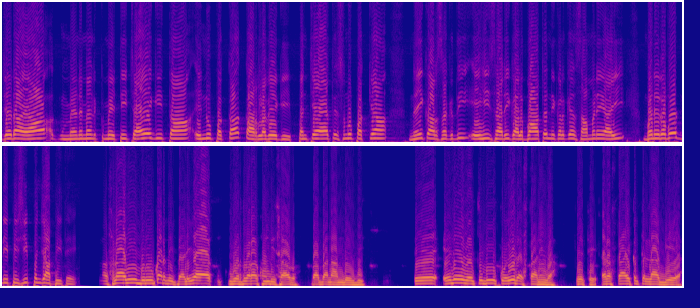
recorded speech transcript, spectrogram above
ਜਿਹੜਾ ਆ ਮੈਨੇਜਮੈਂਟ ਕਮੇਟੀ ਚਾਹੇਗੀ ਤਾਂ ਇਹਨੂੰ ਪੱਕਾ ਕਰ ਲਵੇਗੀ। ਪੰਚਾਇਤ ਇਸ ਨੂੰ ਪੱਕਿਆ ਨਹੀਂ ਕਰ ਸਕਦੀ। ਇਹੀ ਸਾਰੀ ਗੱਲਬਾਤ ਨਿਕਲ ਕੇ ਸਾਹਮਣੇ ਆਈ। ਬਣੇ ਰਹੋ ਡੀਪੀਸੀ ਪੰਜਾਬੀ ਤੇ। ਮਸਲਾ ਜੀ ਗੁਰੂ ਘਰ ਦੀ ਪੈਲੀ ਆ ਗੁਰਦੁਆਰਾ ਖੁੰਡੀ ਸਾਹਿਬ ਬਾਬਾ ਨਾਮਦੇਵ ਜੀ। ਤੇ ਇਹਦੇ ਵਿੱਚ ਵੀ ਕੋਈ ਰਸਤਾ ਨਹੀਂਗਾ ਇੱਥੇ। ਰਸਤਾ ਇੱਕ ਕਿੱਲਾ ਅੱਗੇ ਆ।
